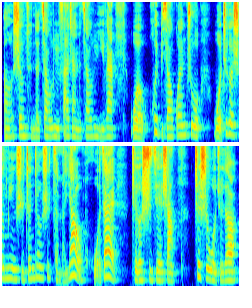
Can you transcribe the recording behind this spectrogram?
呃生存的焦虑、发展的焦虑以外，我会比较关注我这个生命是真正是怎么样活在这个世界上，这是我觉得。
